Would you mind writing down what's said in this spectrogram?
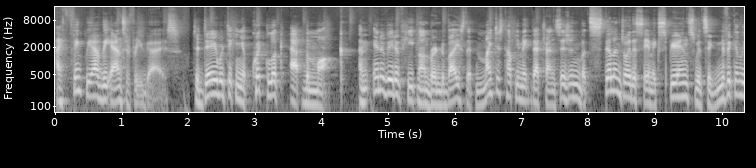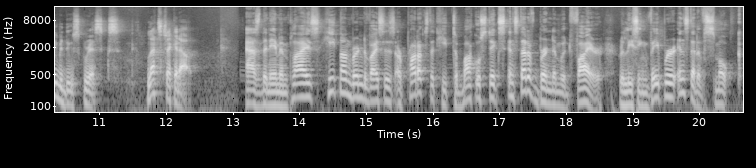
I think we have the answer for you guys. Today we're taking a quick look at the Mok, an innovative heat non-burn device that might just help you make that transition but still enjoy the same experience with significantly reduced risks. Let's check it out. As the name implies, heat non-burn devices are products that heat tobacco sticks instead of burn them with fire, releasing vapor instead of smoke.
